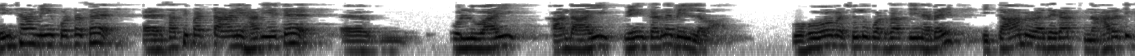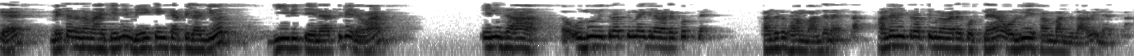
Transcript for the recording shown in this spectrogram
ඒ නිසා මේ කොටස සතිපට්ඨානෙ හරියට ඔල්ලුවයි කඳායි වෙන් කරන බෙල්ලවා. බොහෝම සුළු කොටසක් තියෙන හැබැයි ඊටාම වැදගත් නහර ටික මෙතන තමයි තියෙන්නේ මේකෙන් කැපිලා ගියොත් ජීවිතේ නැති වෙනවා. ඒ නිසා ඔළුව විතරක් තිබුණා කියලා වැඩකුත් නැහැ. කඳට සම්බන්ධ නැත්තම්. කඳ විතරක් තිබුණා වැඩකුත් නැහැ ඔළුවේ සම්බන්ධතාවය නැත්තම්.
